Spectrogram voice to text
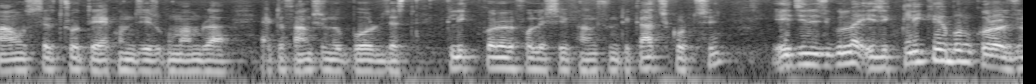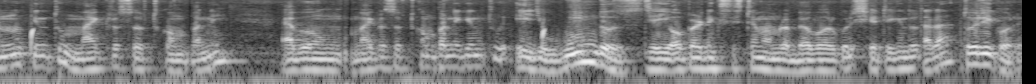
মাউসের থ্রোতে এখন যেরকম আমরা একটা ফাংশনের উপর জাস্ট ক্লিক করার ফলে সেই ফাংশনটি কাজ করছে, এই জিনিসগুলো এই যে ক্লিকেবল করার জন্য কিন্তু মাইক্রোসফট কোম্পানি এবং মাইক্রোসফট কোম্পানি কিন্তু এই যে উইন্ডোজ যেই অপারেটিং সিস্টেম আমরা ব্যবহার করি সেটি কিন্তু তারা তৈরি করে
